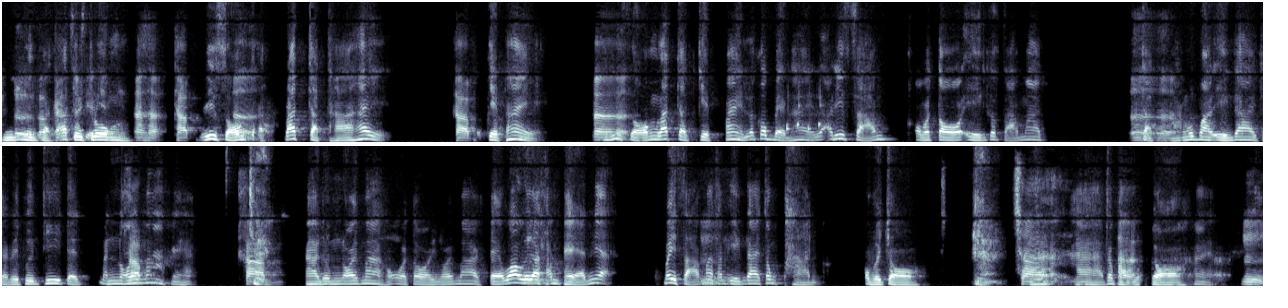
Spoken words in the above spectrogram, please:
หนึ่งเออจากรัฐโดยตรงอ่าฮะครับอันที่สองเออจากรัฐจัดหาให้ครับเก็บให้อ่าอันที่สองรัฐจัดเก็บให้แล้วก็แบ่งให้ แล้วอันที่สาม อบตเองก็สามารถจัดหางบประมาณเองได้จากในพื้นที่แต่มันน้อยมากไงฮะครับอ่าดมน้อยมากของอบตน้อยมาก แต่ว่าเวลาทำแผนเนี่ย ไม่สามารถอืมทำเองได้ต้องผ่านอบจใช่อ่าอ่าต้องผ่านอ่าอบจให้อืม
